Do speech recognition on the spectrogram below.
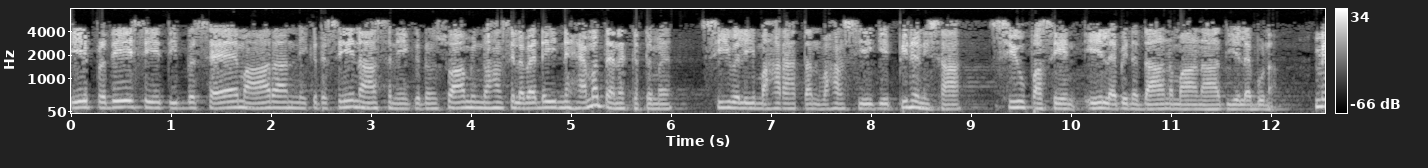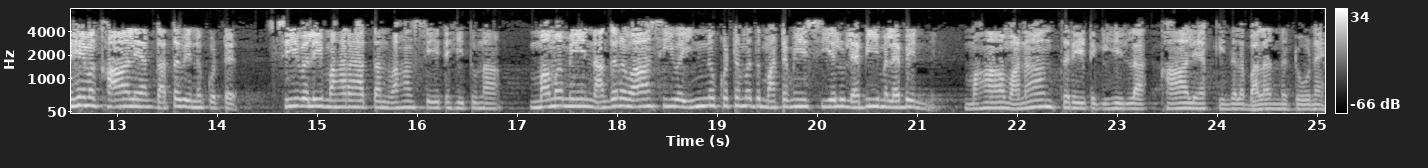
ඒ ප්‍රදේශයේ තිබ්බ සෑම ආරණ්‍යයකට සේනාසනයකටම ස්වාමින් වහන්සේලා වැඩ ඉන්න හැම තැනකටම සීවලී මහරහතන් වහන්සේගේ පින නිසා සිව්පසෙන් ඒ ලැබෙන දානමාන ආදිය ලැබුණා. මෙහෙම කාලයක් ගත වෙනකොට සීවලී මහරහතන් වහන්සේට හිතුණා මම මේ නගර වාසීව ඉන්නකොටමද මට මේ සියලු ලැබීම ලැබෙන්නේ? මහා වනාන්තරයට ගිහිල්ලා කාලයක් ඉඳලා බලන්නට ඕනේ.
